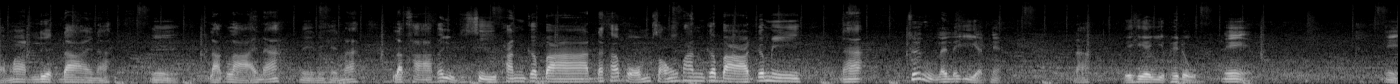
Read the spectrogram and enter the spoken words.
สามารถเลือกได้นะนี่หลากหลายนะนี่นี่เห็นไหมราคาก็อยู่ที่ 4,000กว่าบาทนะครับผม 2,000กว่าบาทก็มีนะฮะซึ่งรายละเอียดเนี่ยนะเดี๋ยวเฮียหยิบให้ดูนี่นี่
